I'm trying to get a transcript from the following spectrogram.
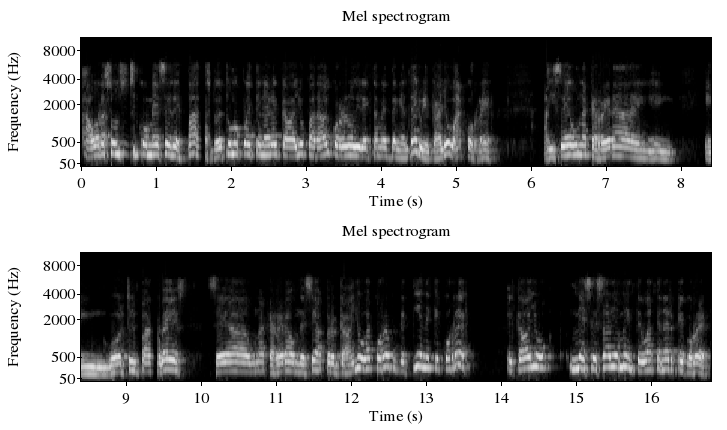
ahora son cinco meses de espacio. Entonces tú no puedes tener el caballo parado y correrlo directamente en el derby. El caballo va a correr. Así sea una carrera en, en, Wall Street Park sea una carrera donde sea, pero el caballo va a correr porque tiene que correr. El caballo necesariamente va a tener que correr.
